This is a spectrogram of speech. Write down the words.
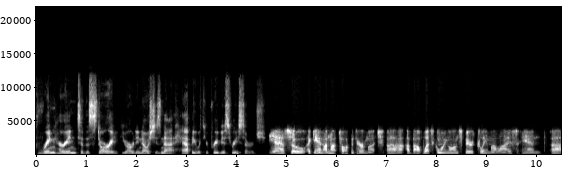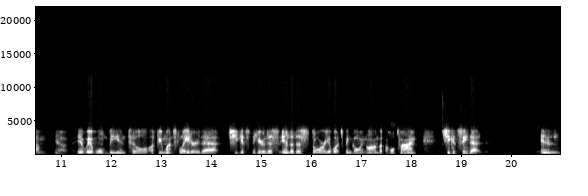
bring her into the story? You already know she's not happy with your previous research. Yeah. So again, I'm not talking to her much uh, about what's going on spiritually in my life, and um, you know, it, it won't be until a few months later that she gets to hear this end of this story of what's been going on. But the whole time, she could see that in,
